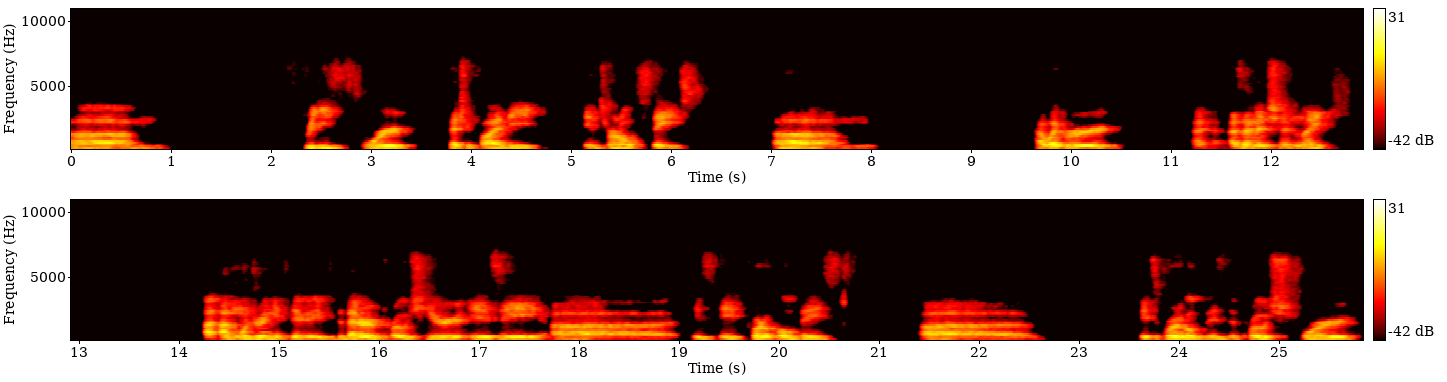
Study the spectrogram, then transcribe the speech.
um freeze or petrify the internal state. Um, however, as I mentioned, like I, I'm wondering if there, if the better approach here is a, uh, is a protocol based. Uh, it's a protocol based approach for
